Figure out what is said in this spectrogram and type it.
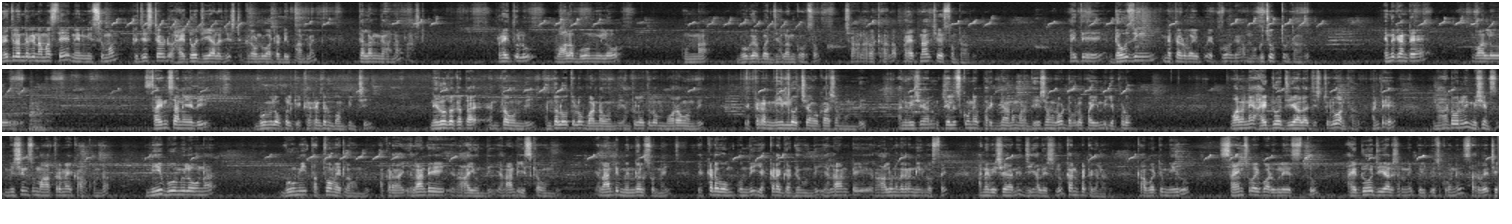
రైతులందరికీ నమస్తే. నేను మీ Suman registered hydrogeologist ground water department Telangana రాష్ట్రం. రైతులు వాళ్ళ భూమిలో ఉన్న భూగర్భ జలం కోసం చాలా రకాల ప్రయత్నాలు చేస్తుంటారు. అయితే డౌజింగ్ మెథడ్ వైపు ఎక్కువగా మొగ్గు చూపుతుంటారు. ఎందుకంటే వాళ్ళు సైన్స్ అనేది భూమి లోపలికి కరెంటును పంపించి నిరోధకత ఎంత ఉంది ఎంత లోతులో బండ ఉంది ఎంత లోతులో మొర ఉంది ఎక్కడ నీళ్ళు వచ్చే అవకాశం ఉంది అనే విషయాలను తెలుసుకునే పరిజ్ఞానం మన దేశంలో డెవలప్ అయింది ఎప్పుడో. వాళ్ళనే హైడ్రోజియాలజిస్టులు అంటారు. అంటే నాట్ ఓన్లీ మిషన్స్ మిషన్స్ మాత్రమే కాకుండా మీ భూమిలో ఉన్న భూమి తత్వం ఎట్లా ఉంది? అక్కడ ఎలాంటి రాయి ఉంది? ఎలాంటి ఇసుక ఉంది? ఎలాంటి మినరల్స్ ఉన్నాయి? ఎక్కడ వంపు ఉంది? ఎక్కడ గడ్డ ఉంది? ఎలాంటి రాళ్ళున్న దగ్గర నీళ్ళు వస్తాయి? అనే విషయాన్ని జియాలజిస్టులు కనిపెట్టగలరు. కాబట్టి మీరు సైన్స్ వైపు అడుగులేస్తూ హైడ్రోజియాలజిస్ట్ని పిలిపించుకొని సర్వే చే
